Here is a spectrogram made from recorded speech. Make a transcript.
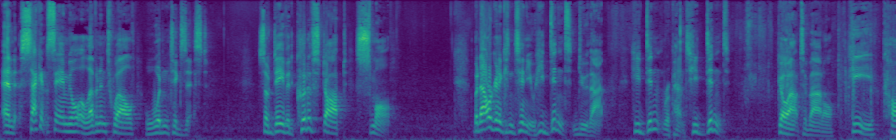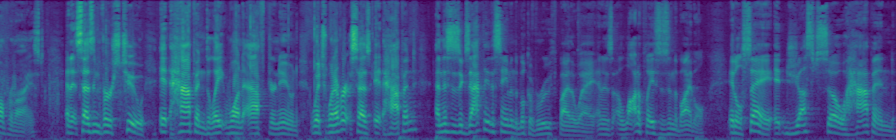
and 2 Samuel 11 and 12 wouldn't exist. So David could have stopped small. But now we're going to continue. He didn't do that. He didn't repent. He didn't go out to battle. He compromised. And it says in verse 2, it happened late one afternoon, which whenever it says it happened, and this is exactly the same in the book of Ruth, by the way, and is a lot of places in the Bible, it'll say it just so happened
